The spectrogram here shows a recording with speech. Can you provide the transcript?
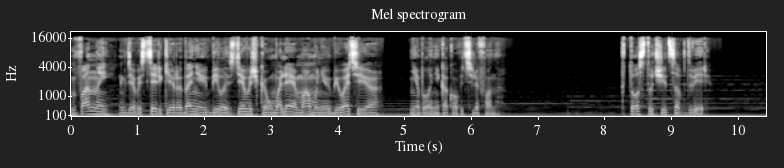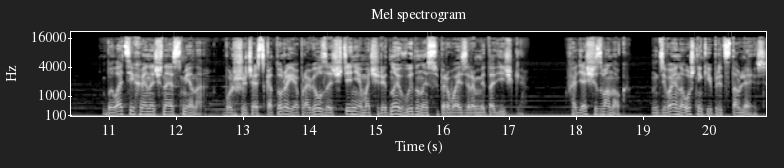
В ванной, где в истерике и рыданиях билась девочка, умоляя маму не убивать ее, не было никакого телефона. Кто стучится в дверь? Была тихая ночная смена, большую часть которой я провел за чтением очередной выданной супервайзером методички. Входящий звонок. Надеваю наушники и представляюсь.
